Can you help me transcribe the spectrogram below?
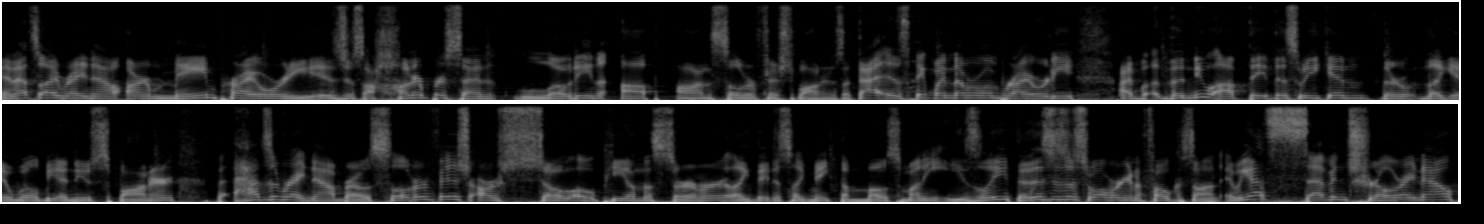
And that's why right now our main priority is just 100% loading up on silverfish spawners. Like that is like my number one priority. I, the new update this weekend, there like it will be a new spawner. But as of right now, bro, silverfish are so OP on the server. Like they just like make the most money easily. That this is just what we're going to focus on. And we got 7 trillion right now,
